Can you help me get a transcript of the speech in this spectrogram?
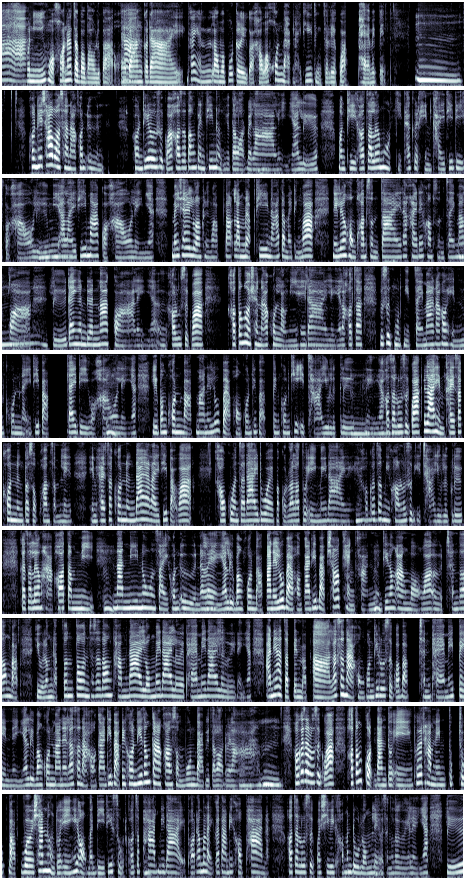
วันนี้หัวข้อน่าจะเบาๆหรือเปล่าค่ะแพ้บ้างก็ได้ ถ้าอย่างนั้นเรามาพูดกันเลยดีกว่าค่ะว่าคนแบบไหนที่ถึงจะเรียกว่าแพ้ไม่เป็น อืมคนที่ชอบเอาชนะคนอื่น คนที่รู้สึกว่าเขาจะต้องเป็นที่หนึ่งอยู่ตลอดเวลาอะไรอย่างเงี้ยหรือบางทีเขาจะเริ่มหงุดหงิดถ้าเกิดเห็นใครที่ดีกว่าเขา หรืออมมีอะไรที่มากกว่าเขาอะไรอย่างเงี้ยไม่ใช่รวมถึงแบบลำดับที่นะ แต่หมายถึงว่าในเรื่องของความสนใจ ถ้าใครได้ความสนใจมากกว่า หรือได้เงินเดือนมากกว่าอะไรอย่างเงี้ยเออเขารู้สึกว่าเขาต้องเอาชนะคนเหล่านี้ให้ได้อะไรอย่างเงี้ยแล้วเขาจะรู้สึกหงุดหงิดใจมากถ้าเขาเห็นคนไหนที่แบบ ได้ดีกว่าเขาอืมอะไรอย่างเงี้ย หรือบางคนแบบมาในรูปแบบของคนที่แบบเป็นคนขี้อิจฉาอยู่ลึกอืๆอะไรอย่างเงี้ยมเขาจะรู้สึกว่าเวลาเห็นใครสักคนหนึ่งประสบความสำเร็จ เห็นใครสักคนหนึ่งได้อะไรที่แบบว่า เขาควรจะได้ด้วย ปรากฏว่าแล้วตัวเองไม่ได้อะไรอย่างเงี้ยเขาก็จะมีความรู้สึกอิจฉาอยู่ลึกๆ ก็จะเริ่มหาข้อตำหนิอืมนั่นนี่นู่นใส่คนอื่นอะไรอย่างเงี้ยหรือบางคนแบบมาในรูปแบบของการที่แบบชอบแข่งขันอืมเหมือนที่น้องอังบอกว่าเออฉันจะต้องแบบอยู่ลำดับต้นๆฉันจะต้องทำได้ล้มไม่ได้เลย แพ้ไม่ได้เลยอะไรเงี้ย อันนี้อาจจะเป็นแบบอ่าลักษณะของคนที่รู้สึกว่าแบบ ฉันแพ้ไม่เป็นอย่างเงี้ยหรือบางคนมาในลักษณะของการที่แบบเป็นคนที่ต้องการความสมบูรณ์แบบอยู่ตลอดเวลา อืมเขาก็จะรู้สึกว่าเขาต้องกดดันตัวเอง เพื่อทำในทุกๆแบบเวอร์ชั่นของตัวเองให้ออกมาดีที่สุดเขาจะพลาดไม่ได้ เพราะถ้าเมื่อไหร่ก็ตามที่เขาพลาดอะเขาจะรู้สึกว่าชีวิตเขามันดูล้มเหลวจังเลยอะไรเงี้ยหรือ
